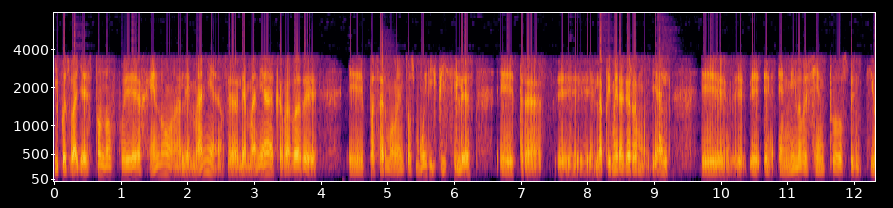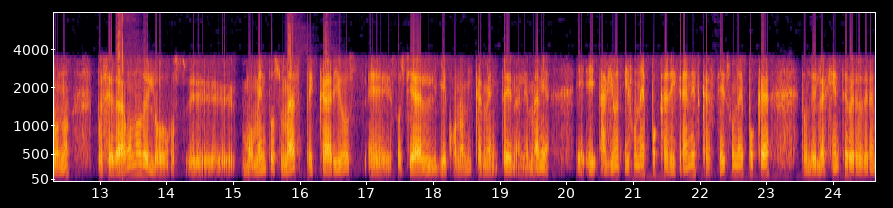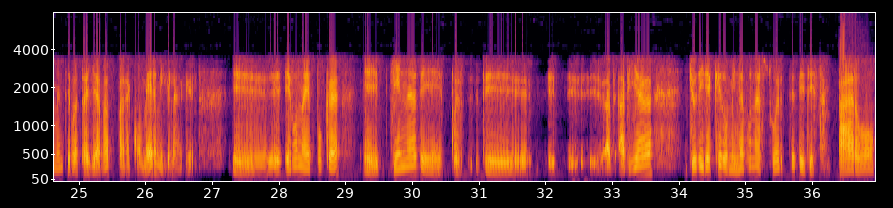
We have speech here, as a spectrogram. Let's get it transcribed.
y pues vaya, esto no fue ajeno a Alemania, o sea, Alemania acababa de eh, pasar momentos muy difíciles eh, tras eh, la Primera Guerra Mundial. Eh, eh, en 1921 pues se da uno de los eh, momentos más precarios eh, social y económicamente en Alemania. Eh, había, era una época de gran escasez, una época donde la gente verdaderamente batallaba para comer, Miguel Ángel. era una época llena de, pues, de, había, yo diría que dominaba una suerte de desamparo,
